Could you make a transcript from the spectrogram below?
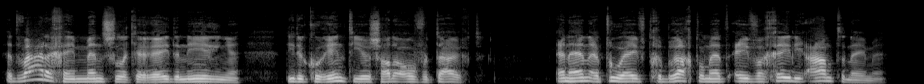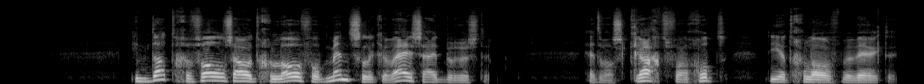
Het waren geen menselijke redeneringen die de Corinthiërs hadden overtuigd en hen ertoe heeft gebracht om het evangelie aan te nemen. In dat geval zou het geloof op menselijke wijsheid berusten. Het was kracht van God die het geloof bewerkte.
